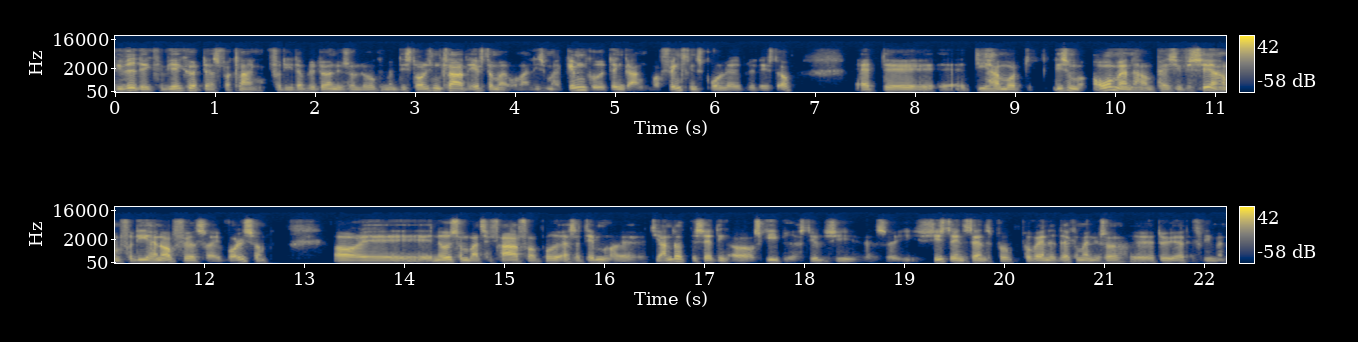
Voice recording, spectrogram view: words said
vi ved det ikke, for vi har ikke hørt deres forklaring, fordi der blev døren jo så lukket, men det står ligesom klart efter mig, hvor man ligesom har gennemgået den gang, hvor fængslingsgrundlaget blev læst op, at øh, de har måttet ligesom overmande ham, pacificere ham, fordi han opførte sig voldsomt. Og øh, noget, som var til fare for både altså dem og øh, de andre besætninger og skibet. Altså, det vil sige, altså, i sidste instans på, på vandet, der kan man jo så øh, dø af det, fordi man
